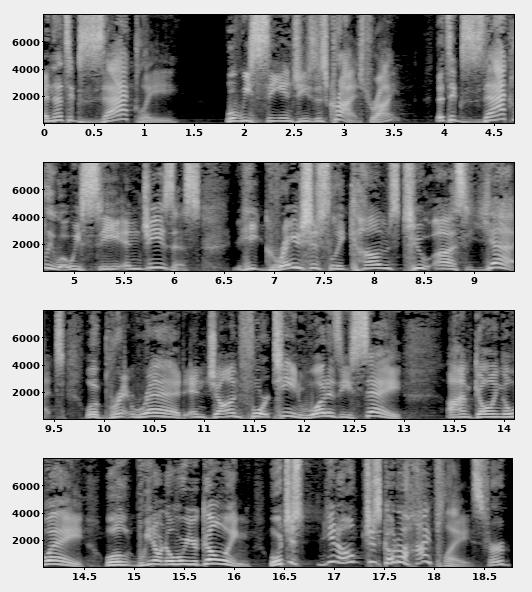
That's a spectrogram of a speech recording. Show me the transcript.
And that's exactly what we see in Jesus Christ, right? That's exactly what we see in Jesus. He graciously comes to us, yet, what Brent read in John 14, what does he say? I'm going away. Well, we don't know where you're going. We'll just, you know, just go to a high place or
